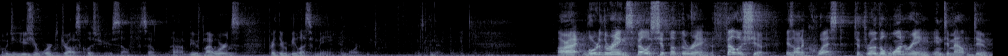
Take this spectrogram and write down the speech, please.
would you use your word to draw us closer to yourself? So uh, be with my words. Pray there would be less of me and more of you. Amen. All right, Lord of the Rings, Fellowship of the Ring. The Fellowship is on a quest to throw the One Ring into Mount Doom.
